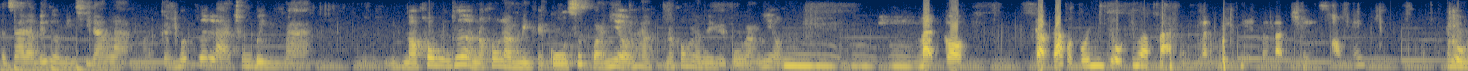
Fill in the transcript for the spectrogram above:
thật ra là bây giờ mình chỉ đang làm ở cái mức rất là trung bình mà nó không tức là nó không làm mình phải cố sức quá nhiều hả nó không làm mình phải cố gắng nhiều ừ, ừ, ừ. bạn có cảm giác của tôi như kiểu khi mà bạn bạn đi biển và bạn chảy sóng ấy. Đổ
